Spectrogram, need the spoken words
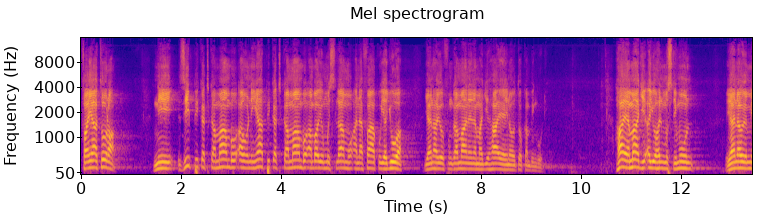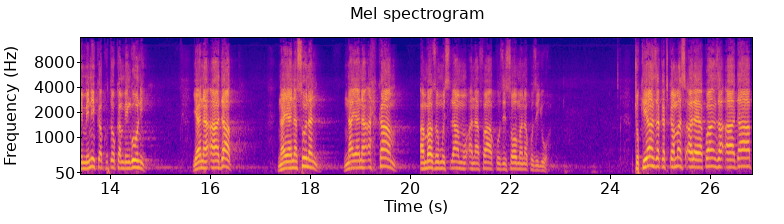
Fayatura ni zipi katika mambo au ni yapi katika mambo ambayo muislamu anafaa kuyajua yanayofungamana na maji haya yanayotoka mbinguni haya maji ayuha almuslimun yanayomiminika kutoka mbinguni yana adab na yana sunan na yana ahkam ambazo muislamu anafaa kuzisoma na kuzijua tukianza katika masala ya kwanza adab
